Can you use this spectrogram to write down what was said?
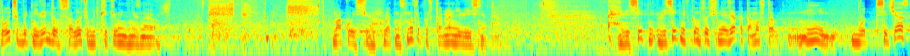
Лучше быть не Windows, а лучше быть каким-нибудь, не знаю, macOS в этом смысле, потому что она не виснет. Висеть, висеть ни в коем случае нельзя, потому что ну, вот сейчас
